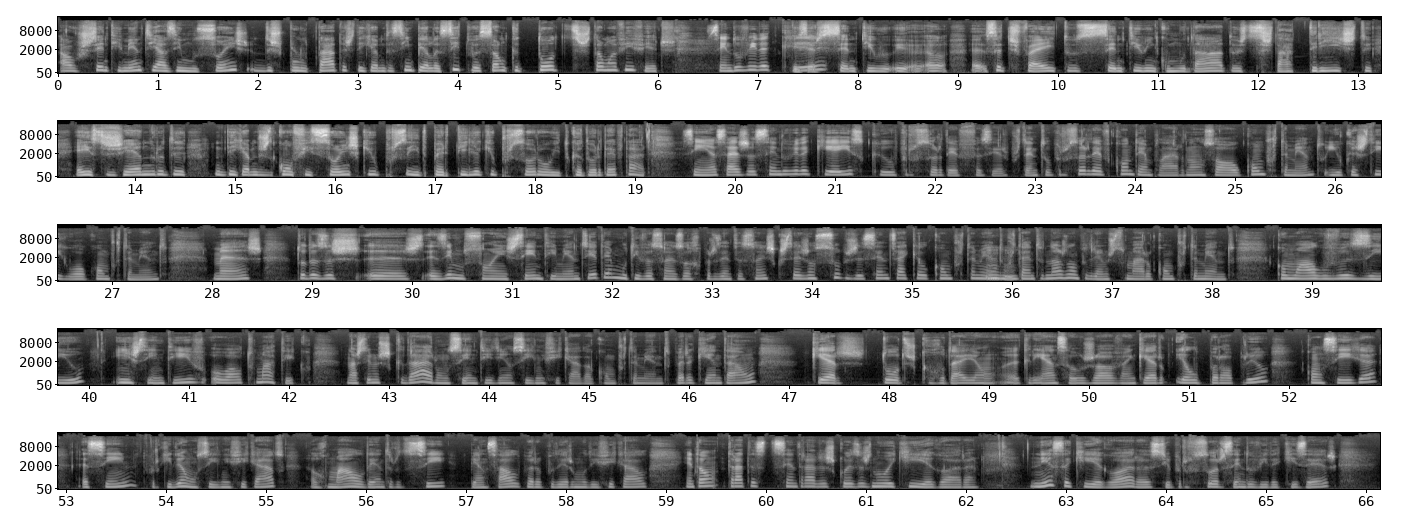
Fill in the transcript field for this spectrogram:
aos sentimentos e às emoções despolutadas, digamos assim, pela situação que todos estão a viver. Sem dúvida que. Dizer, se sentiu uh, uh, satisfeito, se sentiu incomodado, se está triste. É esse género de, digamos, de confissões que o, e de partilha que o professor ou o educador deve dar. Sim, ou seja, sem dúvida que é isso que o professor deve fazer. Portanto, o professor deve contemplar não só o comportamento e o castigo ao comportamento, mas todas as, as, as emoções, sentimentos e até motivações ou representações que estejam subjacentes àquele comportamento. Uhum. Portanto, nós não poderemos tomar o comportamento como algo vazio, instintivo ou automático. Nós temos que dar um sentido e um significado ao comportamento para que então quer todos que rodeiam a criança ou o jovem, quer ele próprio, consiga, assim, porque lhe deu um significado, arrumá-lo dentro de si, pensá-lo para poder modificá-lo. Então, trata-se de centrar as coisas no aqui e agora. Nesse aqui e agora, se o professor sem dúvida quiser,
